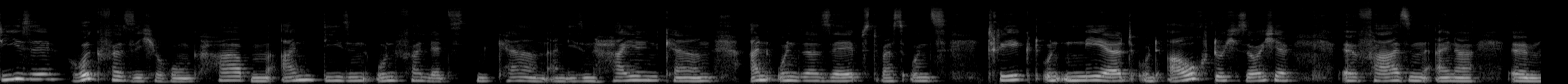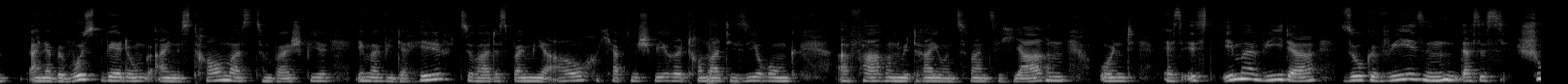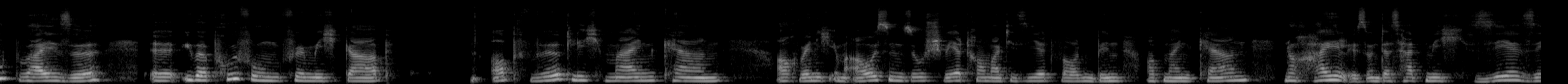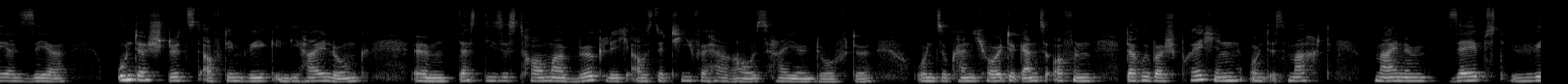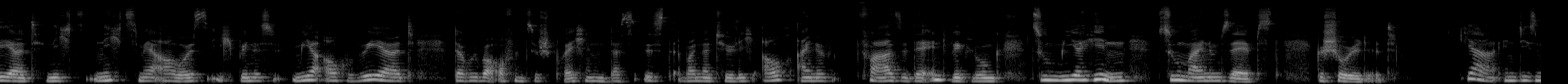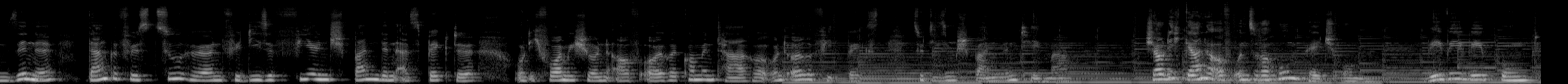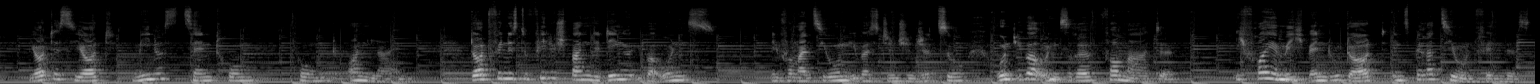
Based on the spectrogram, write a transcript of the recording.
diese Rückversicherung haben an diesen unverletzten Kern, an diesen heilen Kern, an unser Selbst, was uns trägt und nährt und auch durch solche äh, Phasen einer, ähm, einer Bewusstwerdung eines Traumas zum Beispiel immer wieder hilft. So war das bei mir auch. Ich habe eine schwere Traumatisierung erfahren mit 23 Jahren und es ist immer wieder so gewesen, dass es schubweise äh, Überprüfungen für mich gab, ob wirklich mein Kern auch wenn ich im Außen so schwer traumatisiert worden bin, ob mein Kern noch heil ist. Und das hat mich sehr, sehr, sehr unterstützt auf dem Weg in die Heilung, ähm, dass dieses Trauma wirklich aus der Tiefe heraus heilen durfte. Und so kann ich heute ganz offen darüber sprechen und es macht meinem Selbstwert nicht, nichts mehr aus. Ich bin es mir auch wert, darüber offen zu sprechen. Das ist aber natürlich auch eine Phase der Entwicklung zu mir hin, zu meinem Selbst geschuldet. Ja, in diesem Sinne, danke fürs Zuhören, für diese vielen spannenden Aspekte und ich freue mich schon auf eure Kommentare und eure Feedbacks zu diesem spannenden Thema. Schau dich gerne auf unserer Homepage um www.jsj-zentrum.de Online. Dort findest du viele spannende Dinge über uns, Informationen über das Jinshinjutsu und über unsere Formate. Ich freue mich, wenn du dort Inspiration findest.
